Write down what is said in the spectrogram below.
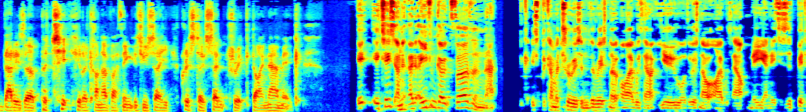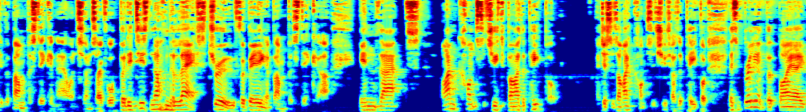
that is a particular kind of, I think, as you say, Christocentric dynamic. it, it is, and I even go further than that it's become a truism. There is no I without you, or there is no I without me, and it is a bit of a bumper sticker now, and so on and so forth. But it is nonetheless true for being a bumper sticker, in that I'm constituted by other people, just as I constitute other people. There's a brilliant book by a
